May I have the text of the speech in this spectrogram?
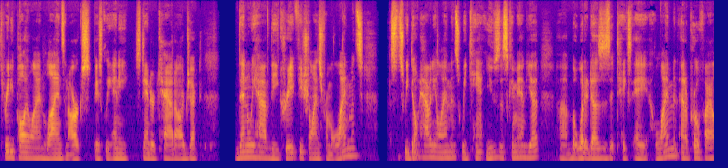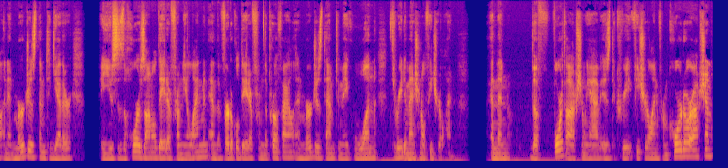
3D polyline, lines and arcs, basically any standard CAD object. Then we have the create feature lines from alignments. Since we don't have any alignments, we can't use this command yet. Uh, but what it does is it takes a alignment and a profile and it merges them together it uses the horizontal data from the alignment and the vertical data from the profile and merges them to make one three-dimensional feature line. And then the fourth option we have is the create feature line from corridor option.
